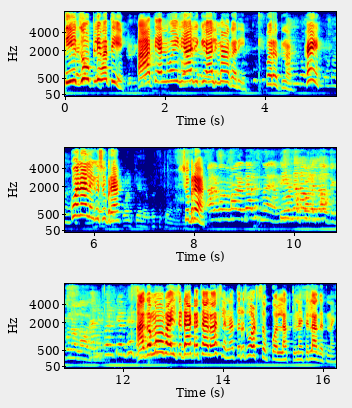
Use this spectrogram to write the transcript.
ती झोपली होती. आत्या आणि वहिनी आली की आली माघारी. परत ना. हे कोण आलंय ग शुभ्रा? शुभ्रा. अगं मोबाईलचा डाटा चालू असला ना तरच व्हॉट्सअप कॉल लागतो नाही तर लागत नाही.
